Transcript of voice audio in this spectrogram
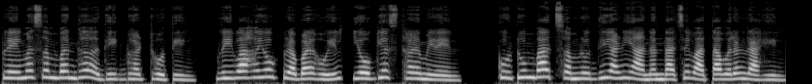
प्रेमसंबंध अधिक घट्ट होतील. विवाहयोग प्रबळ होईल योग्य स्थळ मिळेल. कुटुंबात समृद्धी आणि आनंदाचे वातावरण राहील.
